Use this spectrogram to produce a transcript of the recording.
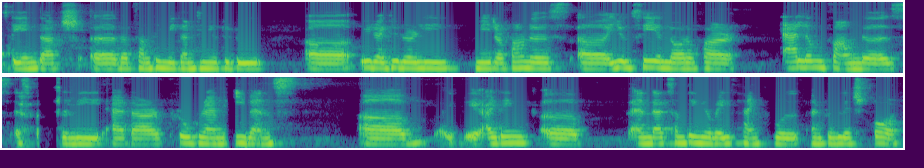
stay in touch. Uh, that's something we continue to do. Uh, we regularly meet our founders. Uh, you'll see a lot of our alum founders, especially at our program events. Uh, I think, uh, and that's something we're very thankful and privileged for,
